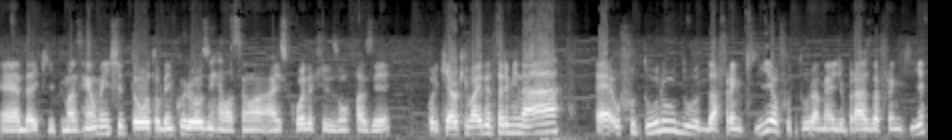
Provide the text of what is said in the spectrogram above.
é, da equipe. Mas realmente estou bem curioso em relação à, à, escolha que eles vão fazer, porque é o que vai determinar é, o futuro do, da franquia, o futuro a médio prazo da franquia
